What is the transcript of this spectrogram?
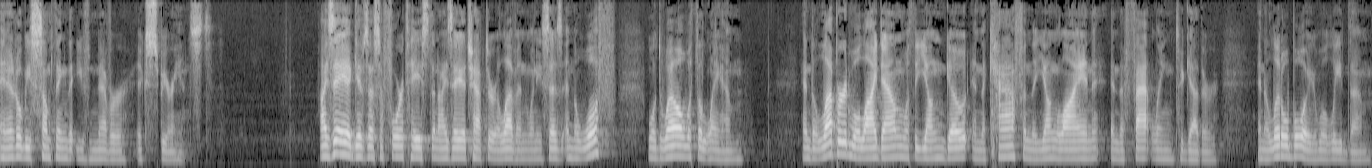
And it'll be something that you've never experienced. Isaiah gives us a foretaste in Isaiah chapter 11 when he says, And the wolf will dwell with the lamb, and the leopard will lie down with the young goat, and the calf and the young lion and the fatling together and a little boy will lead them.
